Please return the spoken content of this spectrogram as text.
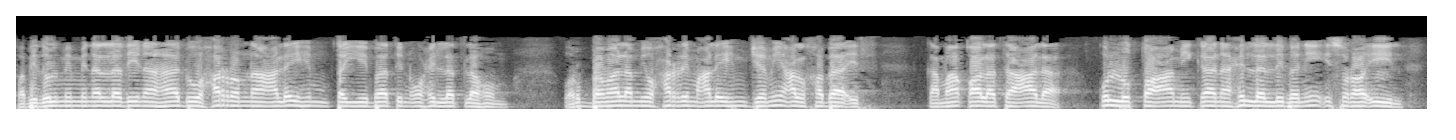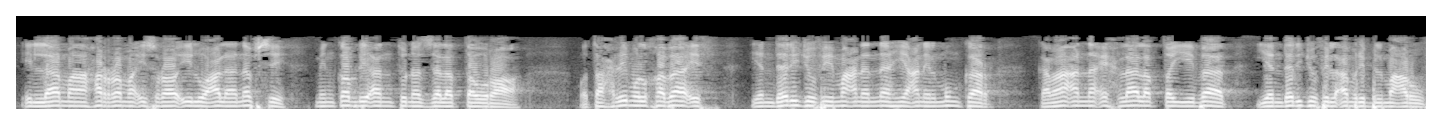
فبظلم من الذين هادوا حرمنا عليهم طيبات أحلت لهم وربما لم يحرم عليهم جميع الخبائث كما قال تعالى كل الطعام كان حلا لبني إسرائيل إلا ما حرم إسرائيل على نفسه من قبل أن تنزل التوراة وتحريم الخبائث يندرج في معنى النهي عن المنكر كما أن إحلال الطيبات يندرج في الأمر بالمعروف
